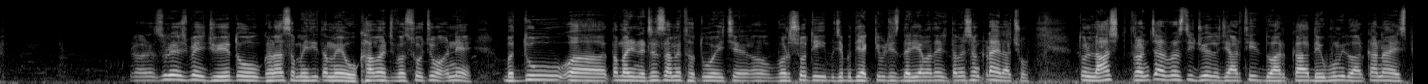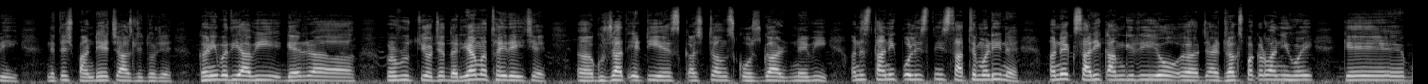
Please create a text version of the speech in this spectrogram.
સુરેશભાઈ, જોઈએ તો ઘણા સમયથી તમે ઓખામાં જ વસો છો અને બધું તમારી નજર સામે થતું હોય છે. વર્ષોથી જે બધી એક્ટિવિટીઝ દરિયામાં થાય તમે સંકળાયેલા છો. તો લાસ્ટ ત્રણ ચાર વર્ષથી જોઈએ તો જ્યારથી દ્વારકા, દેવભૂમિ દ્વારકાના એસપી નિતેશ પાંડેએ ચાર્જ લીધો છે. ઘણી બધી આવી ગેર પ્રવૃત્તિઓ જે દરિયામાં થઈ રહી છે Gujarat ATS customs coastguard navy અને સ્થાનિક પોલીસની સાથે મળીને અનેક સારી કામગીરીઓ ચાહે ડ્રગ્સ પકડવાની હોય કે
